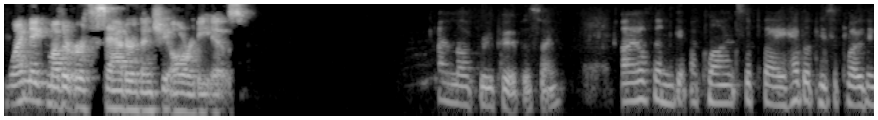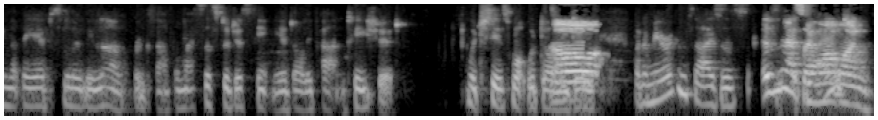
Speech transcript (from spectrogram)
why make Mother Earth sadder than she already is? I love repurposing. I often get my clients if they have a piece of clothing that they absolutely love. For example, my sister just sent me a Dolly Parton T-shirt, which says "What would Dolly oh, do?" But American sizes, isn't yes, it? Yes, I want one.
